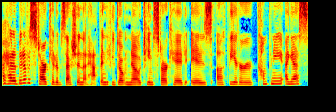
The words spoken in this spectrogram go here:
I had a bit of a StarKid obsession that happened. If you don't know, Team StarKid is a theater company, I guess,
